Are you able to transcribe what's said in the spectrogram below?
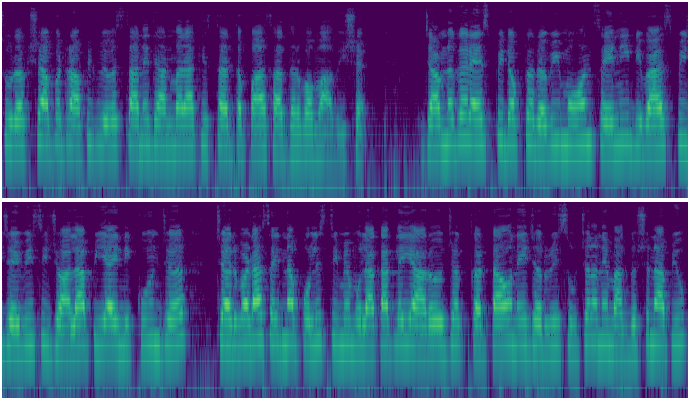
સુરક્ષા પર ટ્રાફિક વ્યવસ્થાને ધ્યાનમાં રાખી સ્થળ તપાસ હાથ ધરવામાં આવી છે. Jamnagar SP doctor Ravi Mohan Saini, DYSP જયવીસી ઝાલા, પીઆઈ નિકુંજ ચરવડા સહિતના પોલીસ ટીમે મુલાકાત લઈ આયોજકકર્તાઓને જરૂરી સૂચન અને માર્ગદર્શન આપ્યું.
